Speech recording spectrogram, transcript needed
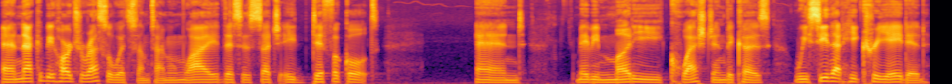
And that could be hard to wrestle with sometime, and why this is such a difficult and maybe muddy question because we see that He created,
